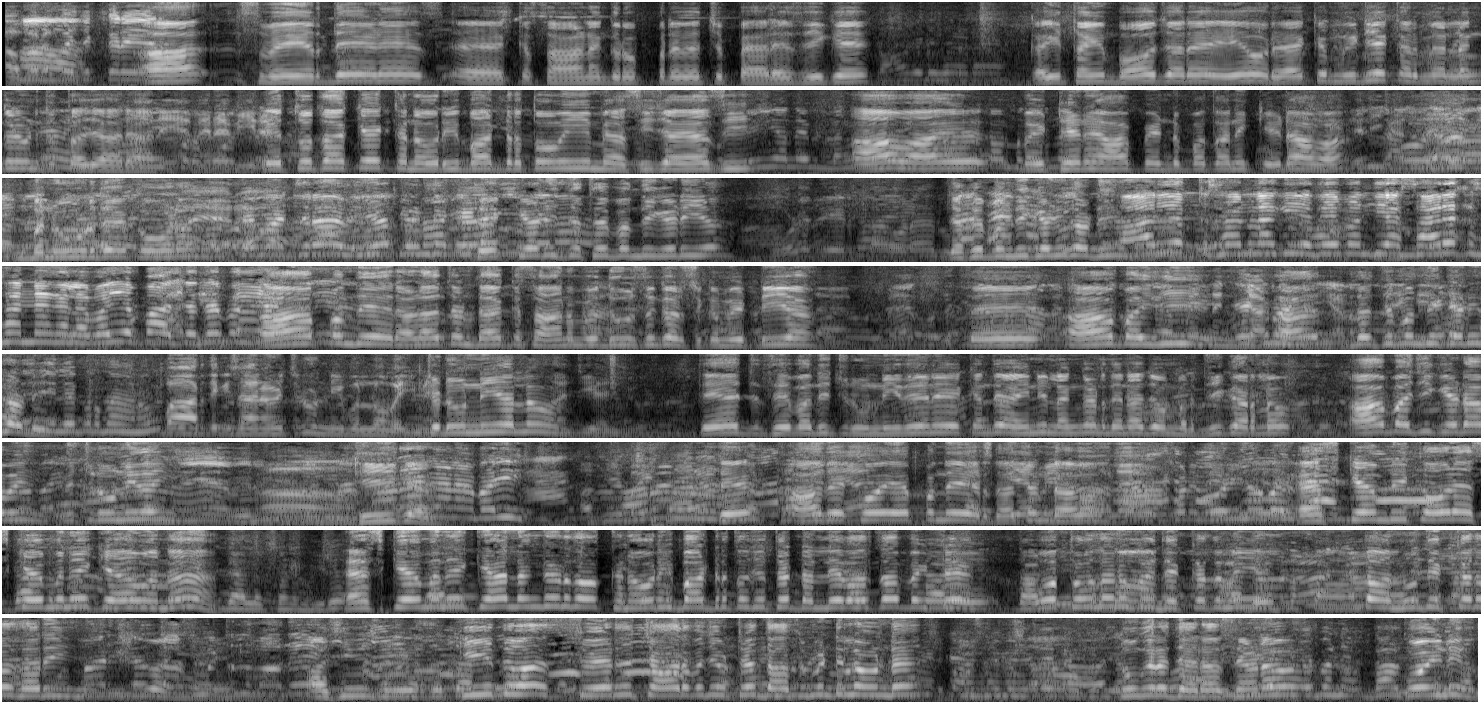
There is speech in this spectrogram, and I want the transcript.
ਆ। ਸਵੇਰ ਦੇ ਜਿਹੜੇ ਕਿਸਾਨ ਗਰੁੱਪ ਦੇ ਵਿੱਚ ਪੈ ਰਹੇ ਸੀਗੇ ਕਈ ਥਾਈਂ ਬਹੁਤ ਜ਼ਿਆਦਾ ਇਹ ਹੋ ਰਿਹਾ ਕਿ ਮੀਡੀਆ ਕਰਮੀਆਂ ਨੂੰ ਲੰਘਣ ਵੀ ਨਹੀਂ ਦਿੱਤਾ ਜਾ ਰਿਹਾ। ਇੱਥੋਂ ਤੱਕ ਕਿ ਕਨੌਰੀ ਬਾਰਡਰ ਤੋਂ ਵੀ ਮੈਸੇਜ ਆਇਆ ਸੀ ਆਹ ਵਾਏ ਬੈਠੇ ਨੇ ਆਹ ਪਿੰਡ ਪਤਾ ਨਹੀਂ ਕਿਹੜਾ ਵਾ ਬਨੂੜ ਦੇ ਕੋਲ। ਤੇ ਕਿਹੜੀ ਜਥੇਬੰਦੀ ਕਿਹੜੀ ਆ? ਜਥੇਬੰਦੀ ਕਿਹੜੀ ਤੁਹਾਡੀ? ਸਾਰੇ ਕਿਸਾਨਾਂ ਦੀ ਜਥੇਬੰਦੀ ਆ ਸਾਰੇ ਕਿਸਾਨਾਂ ਗੱਲ ਆ ਬਾਈ ਇਹ ਭਾਰਤ ਜਥੇਬੰਦੀ ਆ ਪੰਧੇਰ ਵਾਲਾ ਝੰਡਾ ਕਿਸਾਨ ਮਜ਼ਦੂਰ ਸੰਘਰਸ਼ ਕਮੇਟੀ ਆ। ਤੇ ਆ ਬਾਈ ਜੀ ਆਹ ਜਥੇਬੰਦੀ ਕਿਹੜੀ ਤੁਹਾਡੀ? ਭਾਰਤੀ ਕਿਸਾਨ ਯੂਨੀਅਨ ਝੜੂਨੀ ਵੱਲੋਂ ਬਾਈ ਚੜੂਨੀ ਵੱਲੋਂ? ਹਾਂਜੀ ਹਾਂਜੀ। ਤੇ ਇਹ ਜਥੇਬੰਦੀ ਚੜੂਨੀ ਦੇ ਨੇ ਇਹ ਕਹਿੰਦੇ ਅਸੀਂ ਨਹੀਂ ਲੰਘਣ ਦੇਣਾ ਜੋ ਮਰਜ਼ੀ ਕਰ ਲਓ। ਆਹ ਬਾਈ ਜੀ ਕਿਹੜਾ ਬਈ ਇਹ ਚੜੂਨੀ ਦਾ ਹੀ? ਠੀਕ ਹੈ। ਤੇ ਆਹ ਦੇਖੋ ਇਹ ਪੰਧੇਰ ਦਾ ਝੰਡਾ ਵਾ। ਐਸਕੇਐਮ ਦੀ ਕੋਲ ਐਸਕੇਐਮ ਨੇ ਕਿਹਾ ਵਾ ਨਾ। ਐਸਕੇਐਮ ਨੇ ਕਿਹਾ ਲੰਘਣ ਦੋ ਖਨੌਰੀ ਬਾਰਡਰ ਤੋਂ ਜਿੱਥੇ ਡੱਲੇਵਾਲ ਸਾਹਿਬ ਬੈਠੇ ਉੱਥੋਂ ਉਹਨਾਂ ਨੂੰ ਕੋਈ ਦਿੱਕਤ ਨਹੀਂ ਹੈ। ਤੁਹਾਨੂੰ ਦਿੱਕਤ ਆ ਸਾਰੀ। ਅਸੀਂ ਵੀ ਸਵੇਰ ਦੇ ਕੀ ਦਵਾ ਸਵੇਰ ਦੇ 4 ਵਜੇ ਉੱਠੇ 10 ਮਿੰਟ ਲਾਉਂਦੇ ਤੂੰ ਕਿਹੜਾ ਜਰਾ ਸਿਆਣਾ? ਕੋਈ ਨਹੀਂ।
